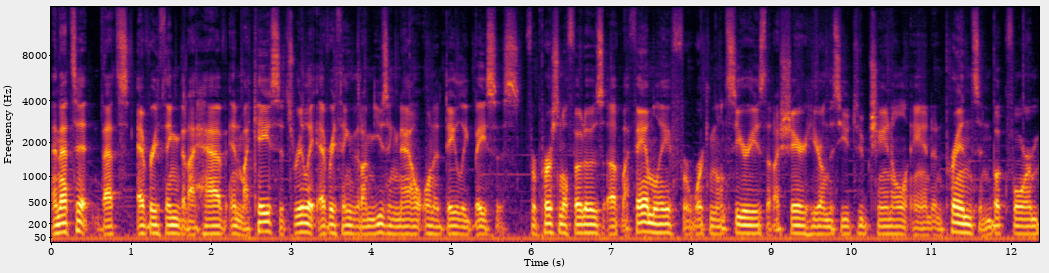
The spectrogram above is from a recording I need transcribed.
And that's it. That's everything that I have in my case. It's really everything that I'm using now on a daily basis. For personal photos of my family, for working on series that I share here on this YouTube channel and in prints and book form,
